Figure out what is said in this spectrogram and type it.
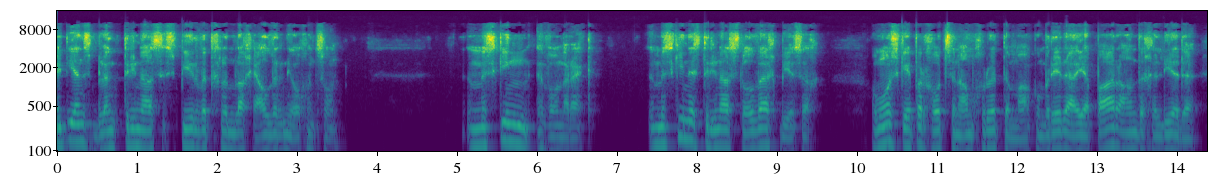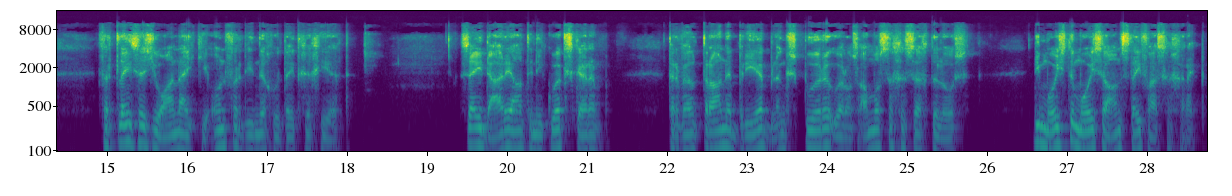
Met eens blink Trina se spierwit glimlag helder in die oggendson. Miskien wonder ek En miskien is Trina stilweg besig om ons Skepper God se naam groot te maak omrede hy 'n paar aande gelede vir kleinsus Johannetjie onverdiende goedheid gegee het. Sy het daardie aand in die kookskerm terwyl trane breë blink spore oor ons almal se gesigte los, die mooiste mooi se hand styf vasgegryp.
